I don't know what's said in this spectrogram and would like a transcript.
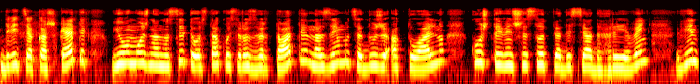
Дивіться, кашкетик, його можна носити, ось так ось розвертати. На зиму це дуже актуально. Коштує він 650 гривень. Він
